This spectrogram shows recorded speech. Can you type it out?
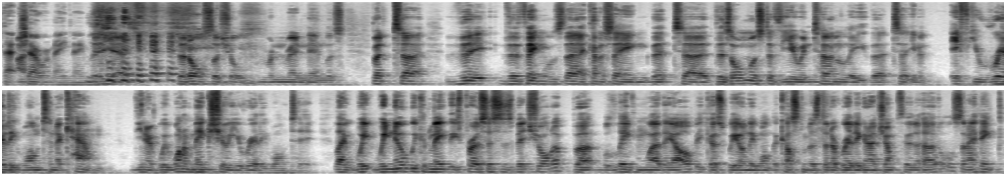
that And- shall remain nameless. yes, that also shall remain nameless. But uh, the the thing was there, kind of saying that uh, there's almost a view internally that uh, you know if you really want an account, you know we want to make sure you really want it. Like we, we know we could make these processes a bit shorter, but we'll leave them where they are because we only want the customers that are really going to jump through the hurdles. And I think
